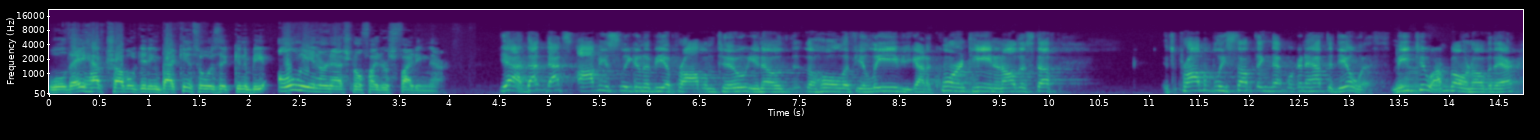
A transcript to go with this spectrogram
will they have trouble getting back in? So, is it going to be only international fighters fighting there? Yeah, that that's obviously going to be a problem too. You know, the, the whole if you leave, you got to quarantine and all this stuff. It's probably something that we're going to have to deal with. Me yeah. too. I'm going over there.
